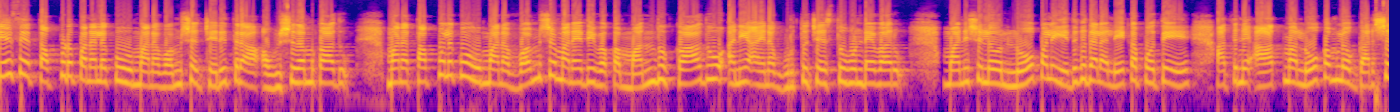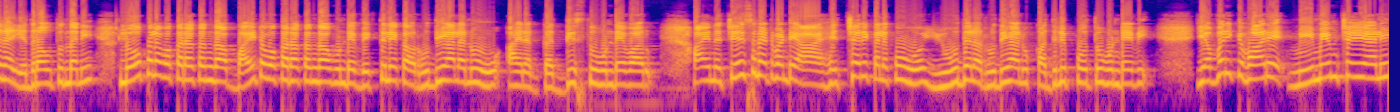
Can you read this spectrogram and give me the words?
చేసే తప్పుడు పనులకు మన వంశ చరిత్ర ఔషధం కాదు. మన తప్పులకు మన వంశం అనేది ఒక మందు కాదు అని ఆయన గుర్తు చేస్తూ ఉండేవారు. మనిషిలో లోపల ఎదుగుదల లేకపోతే అతని ఆత్మ లోకంలో ఘర్షణ ఎదురవుతుందని లోపల ఒక రకంగా బయట ఒక రకంగా ఉండే వ్యక్తుల యొక్క హృదయాలను ఆయన గద్దిస్తూ ఉండేవారు. ఆయన చేసినటువంటి ఆ హెచ్చరికలకు యూదుల హృదయాలు కదిలిపోతూ ఉండేవి. ఎవరికి వారే మేమేం చేయాలి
